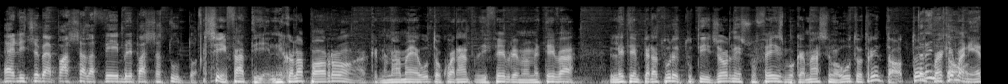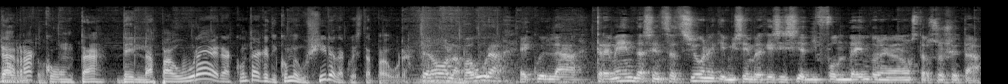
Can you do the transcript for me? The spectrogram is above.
e dice, beh, passa la febbre, passa tutto. Sì, infatti Nicola Porro, che non ha mai avuto 40 di febbre, ma metteva le temperature tutti i giorni su Facebook, al massimo ha avuto 38, in 38 qualche maniera ha avuto. racconta della paura e racconta anche di come uscire da questa paura. Però la paura è quella tremenda sensazione che mi sembra che si stia diffondendo nella nostra società,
